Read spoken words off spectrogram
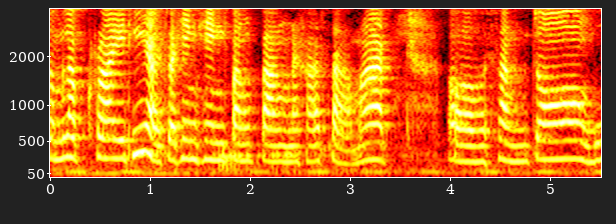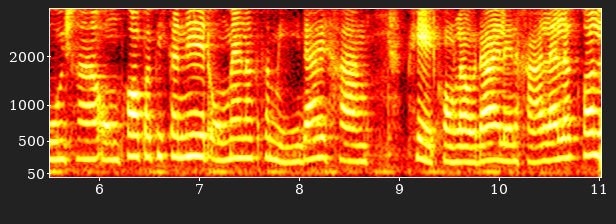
สำหรับใครที่อยากจะเฮงเฮงปังปังๆ นะคะ สามารถ สั่งจองบูชาองค์พ่อพระพิฆเนศองค์แม่ลักษมีได้ทางเพจของเราได้เลยนะคะ และแล้วก็เ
